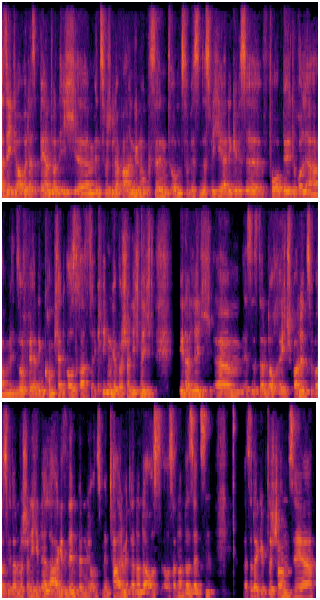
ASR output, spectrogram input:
Also ich glaube, dass Bernd und ich ähm, inzwischen erfahren genug sind, um zu wissen, dass wir hier eine gewisse Vorbildrolle haben. Insofern den Komplettausraster kriegen wir wahrscheinlich nicht. Innerlich ähm, ist es dann doch recht spannend, zu was wir dann wahrscheinlich in der Lage sind, wenn wir uns mental miteinander aus, auseinandersetzen. Also da gibt es schon sehr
